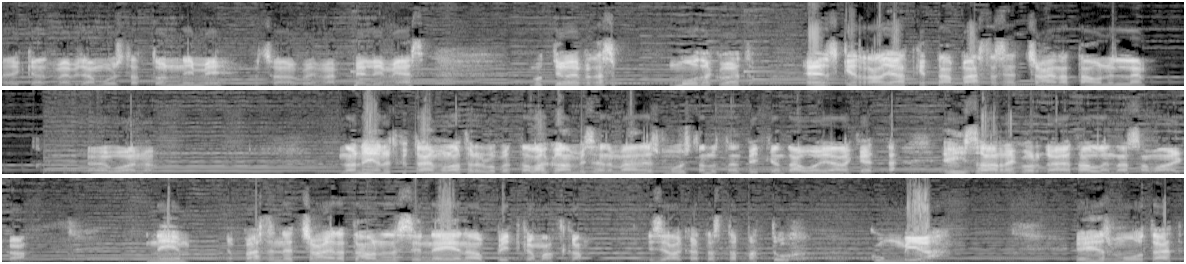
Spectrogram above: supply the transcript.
eli nyt meidän pitää muistaa ton nimi, mutta se on joku hyvä pelimies. Mut joo, eipä tässä muuta kuin, että ensi kerralla jatketaan päästä sinne Chinatownille. Öö, voin... No niin, ja nyt kun tää emulaattori lopettaa lagaamisen, niin mä en edes muistanut tämän pitkän tauon jälkeen, että ei saa rekordaa ja tallentaa samaan aikaan. Niin, päästä sinne Chinatownille, sinne ei enää ole pitkä matka. Ja siellä alkaa taas tapahtua kummia. Ei edes muuta, että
